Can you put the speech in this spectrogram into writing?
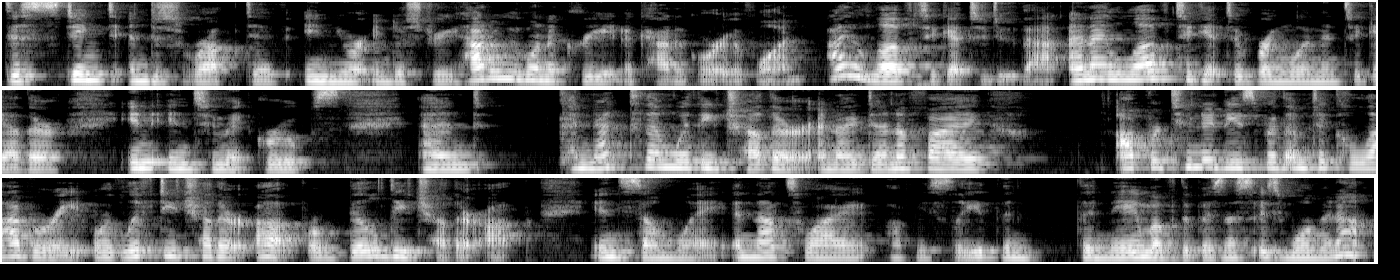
distinct and disruptive in your industry? How do we want to create a category of one? I love to get to do that. And I love to get to bring women together in intimate groups and connect them with each other and identify opportunities for them to collaborate or lift each other up or build each other up in some way. And that's why, obviously, the, the name of the business is Woman Up.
